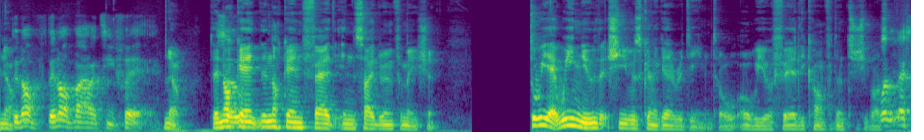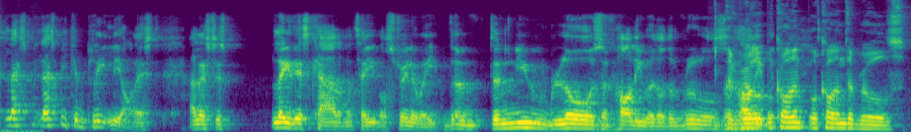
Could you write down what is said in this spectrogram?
No. they're not. They're not Vanity Fair. No, they're So- not getting they're not getting fed insider information. So yeah, we knew that she was going to get redeemed, or, or we were fairly confident that she was. Well, let's let's let's be completely honest, and let's just lay this card on the table straight away. The the new laws of Hollywood or the rules the of rule, we'll Hollywood. call them we'll call them the rules.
